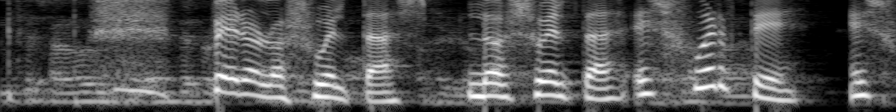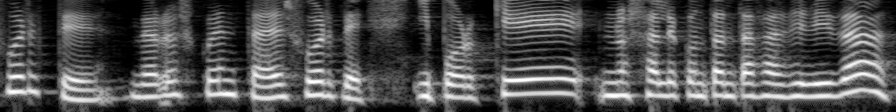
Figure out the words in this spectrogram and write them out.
Dices algo diferente, Pero lo sueltas, lo sueltas. Es fuerte, es fuerte, daros cuenta, es fuerte. ¿Y por qué no sale con tanta facilidad?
